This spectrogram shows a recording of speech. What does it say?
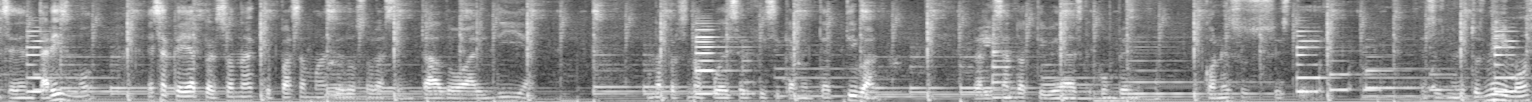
El sedentarismo es aquella persona que pasa más de dos horas sentado al día. Una persona puede ser físicamente activa realizando actividades que cumplen con esos, este, esos minutos mínimos,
